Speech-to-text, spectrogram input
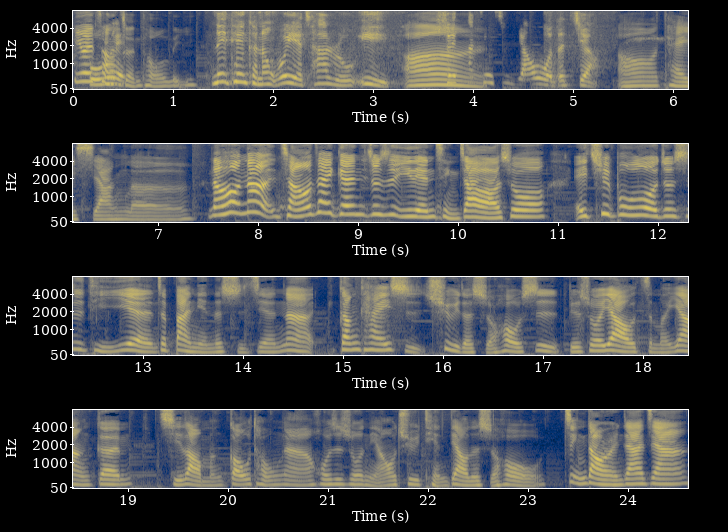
因为藏枕头里那天可能我也擦如意，啊所以他就是咬我的脚。哦，太香了。然后那想要再跟就是怡莲请教啊，说，哎，去部落就是体验这半年的时间，那刚开始去的时候是，比如说要怎么样跟耆老们沟通啊，或是说你要去填调的时候。进到人家家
